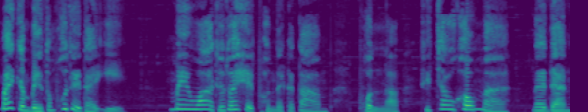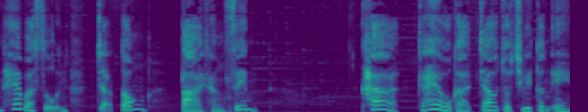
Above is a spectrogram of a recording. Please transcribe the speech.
ไม่จำเป็นต้องพูดใดๆอีก ไม่ว่าจะด้วยเหตุผลใดก็ตาม ผลลัพธ์ที่เจ้าเข้ามาในแดนเทพอสูรจะต้องตายทั้งสิ้น ข้าจะให้โอกาสเจ้าจบชีวิตตนเอง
